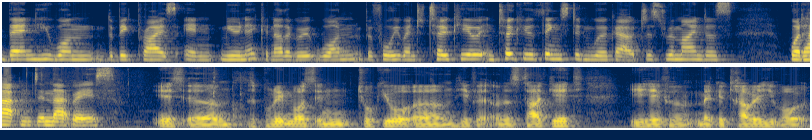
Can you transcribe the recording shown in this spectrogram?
then he won the big prize in Munich, another Group One, before he went to Tokyo. In Tokyo, things didn't work out. Just remind us what happened in that race. Yes, um, the problem was in Tokyo. Um, he have on the start gate, he have uh, make a travel. He was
